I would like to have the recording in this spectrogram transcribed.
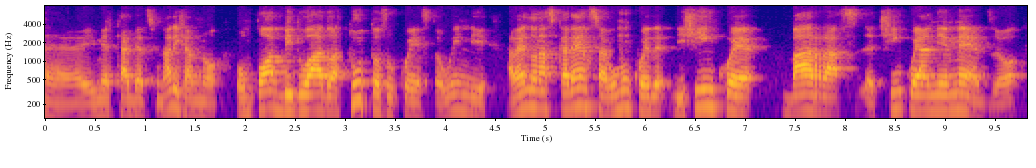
eh, i mercati azionari ci hanno un po' abituato a tutto su questo, quindi avendo una scadenza comunque di 5 barra 5 anni e mezzo,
